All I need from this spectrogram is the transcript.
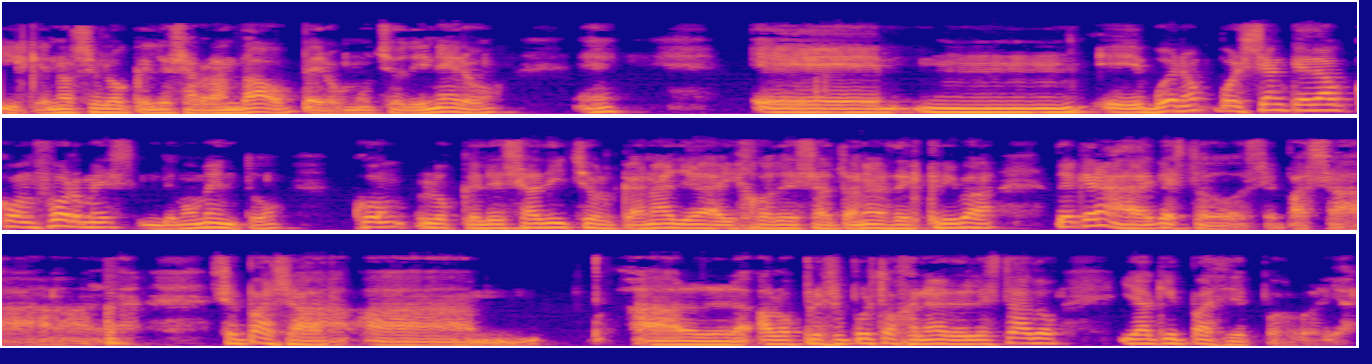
y que no sé lo que les habrán dado, pero mucho dinero, ¿eh? Eh, mm, eh, bueno, pues se han quedado conformes, de momento, con lo que les ha dicho el canalla hijo de Satanás de escriba, de que nada, que esto se pasa, se pasa a, los presupuestos generales del Estado y aquí paz y gloria.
